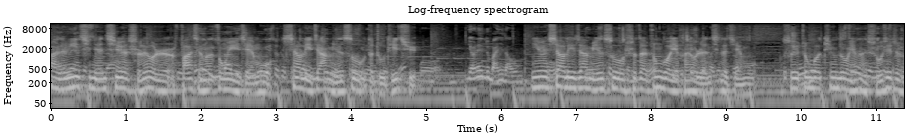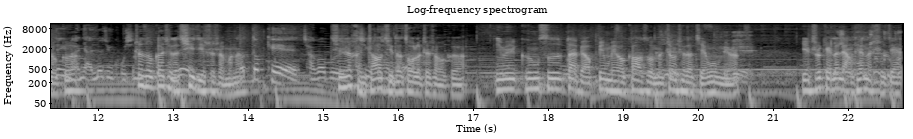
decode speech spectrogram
二零一七年七月十六日发行了综艺节目效力家民宿的主题曲。因为效力家民宿是在中国也很有人气的节目所以中国听众也很熟悉这首歌这首歌曲的契机是什么呢其实很着急的做了这首歌因为公司代表并没有告诉我们正确的节目名也只给了两天的时间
